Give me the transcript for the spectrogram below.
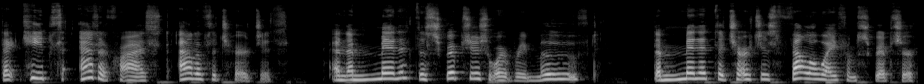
that keeps Antichrist out of the churches. And the minute the scriptures were removed, the minute the churches fell away from scripture,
